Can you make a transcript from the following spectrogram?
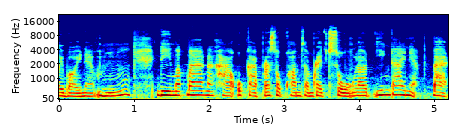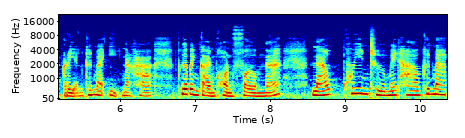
บ่อยๆเนี่ยดีมากๆนะคะ โอกาสประสบความสำเร็จสูง แล้วยิ่งได้เนี่ยแปดเหรียญขึ้นมาอีกนะคะ เพื่อเป็นการคอนเฟิร์มนะ แล้วควีนถือไม้เท้าขึ้นมา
